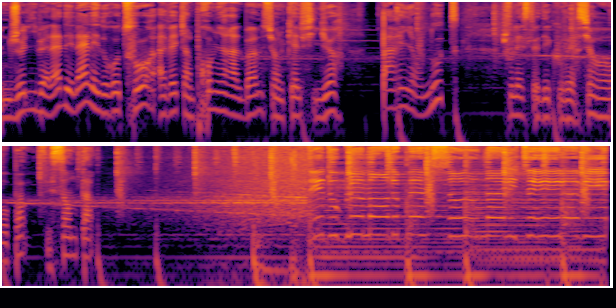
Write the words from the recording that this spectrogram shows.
une jolie balade. Et là, elle est de retour avec un premier album sur lequel figure Paris en août. Je vous laisse le découvrir sur Europe 1, c'est Santa. Dédoublement de personnalité, la vie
